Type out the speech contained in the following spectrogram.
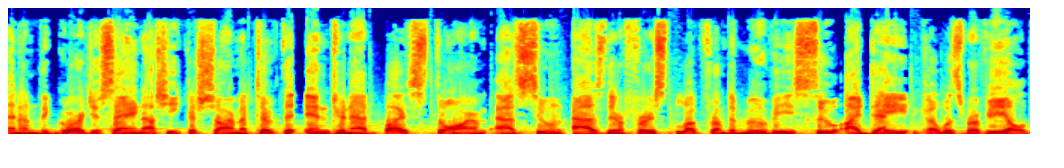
and the gorgeous Anushka Sharma took the internet by storm as soon as their first look from the movie Sui Dhaaga was revealed.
